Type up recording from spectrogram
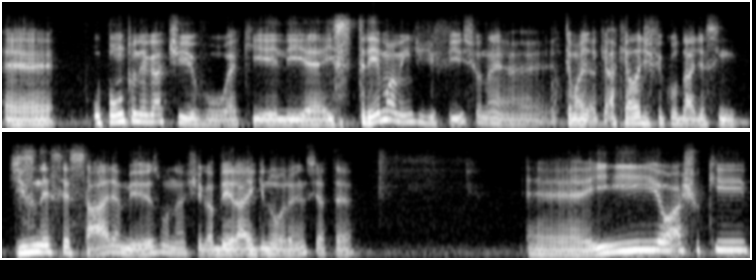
É, o ponto negativo é que ele é extremamente difícil, né? É, tem uma, aquela dificuldade assim desnecessária mesmo, né? Chega a beirar a ignorância até. É, e eu acho que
